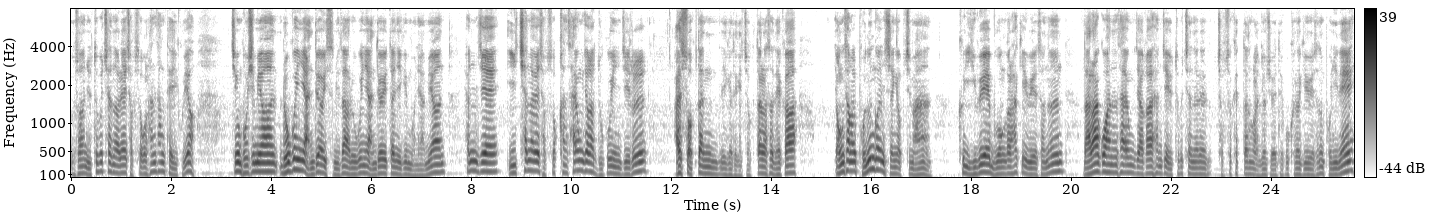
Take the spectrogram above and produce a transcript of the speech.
우선 유튜브 채널에 접속을 한 상태이고요. 지금 보시면 로그인이 안 되어 있습니다. 로그인이 안 되어 있다는 얘기는 뭐냐면 현재 이 채널에 접속한 사용자가 누구인지를 알 수 없다는 얘기가 되겠죠. 따라서 내가 영상을 보는 건 지장이 없지만 그 이외에 무언가를 하기 위해서는 나라고 하는 사용자가 현재 유튜브 채널에 접속했다는 걸 알려줘야 되고 그러기 위해서는 본인의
